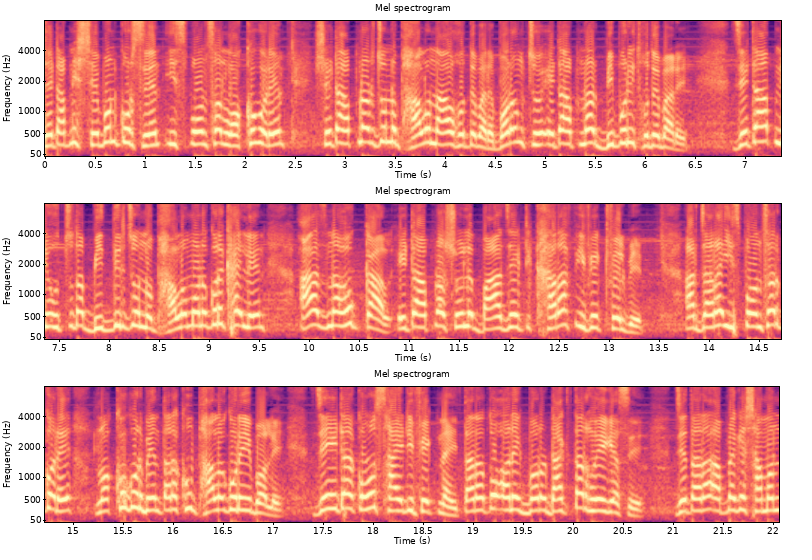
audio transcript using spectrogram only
যেটা আপনি সেবন করছেন স্পন্সর লক্ষ্য করে সেটা আপনার জন্য ভালো নাও হতে পারে, বরঞ্চ এটা আপনার বিপরীত হতে পারে। যেটা আপনি উচ্চতা বৃদ্ধির জন্য ভালো মনে করে খাইলেন, আজ না হোক কাল এটা আপনার শরীরে বাজে একটি খারাপ ইফেক্ট ফেলবে। আর যারা স্পন্সর করে, লক্ষ্য করবেন তারা খুব ভালো করেই বলে যে এটার কোনো সাইড ইফেক্ট নাই। তারা তো অনেক বড় ডাক্তার হয়ে গেছে, যে তারা আপনাকে সামান্য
